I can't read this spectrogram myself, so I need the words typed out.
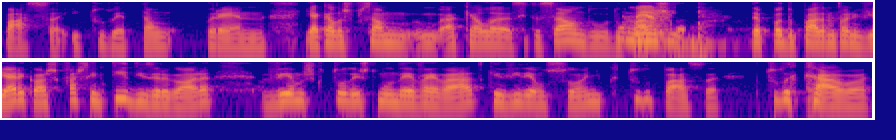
passa e tudo é tão E aquela expressão, aquela citação do, do, é padre, da, do padre António Vieira, que eu acho que faz sentido dizer agora, vemos que todo este mundo é vaidade, que a vida é um sonho, que tudo passa, tudo acaba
